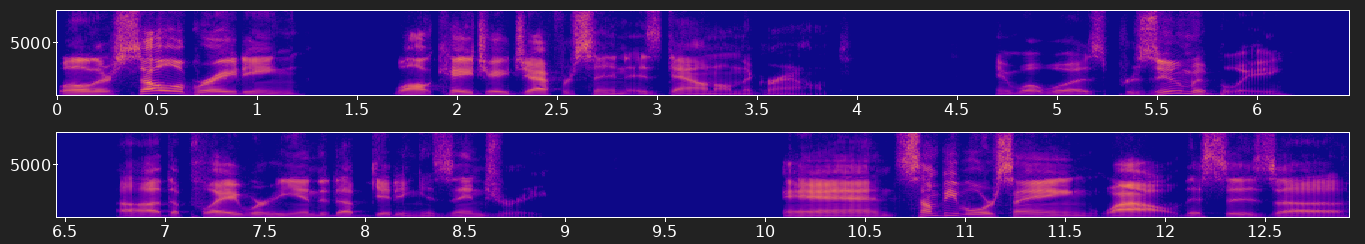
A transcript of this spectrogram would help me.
Well, they're celebrating while KJ Jefferson is down on the ground in what was presumably uh, the play where he ended up getting his injury. And some people were saying, "Wow, this is uh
